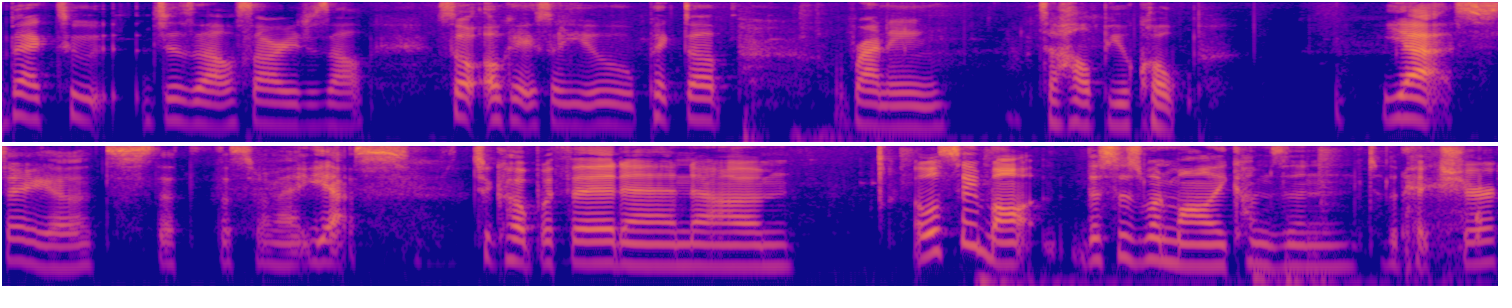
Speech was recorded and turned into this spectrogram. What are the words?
back to Giselle. Sorry, Giselle. So okay, so you picked up running to help you cope. Yes, there you go. That's that's that's what I meant. Yes, to cope with it, and um, I will say, Mo- this is when Molly comes into the picture.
